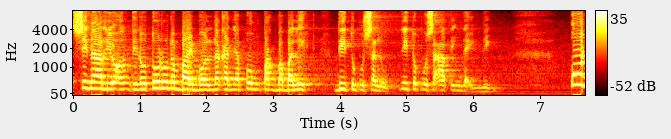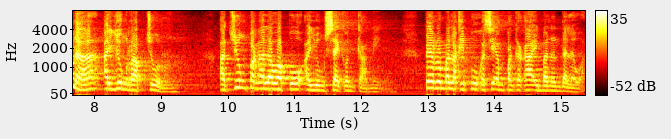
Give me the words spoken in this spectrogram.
senaryo ang tinuturo ng Bible na kanya pong pagbabalik dito po sa loop, dito po sa ating daigdig. Una ay yung rapture. At yung pangalawa po ay yung second coming. Pero malaki po kasi ang pagkakaiba ng dalawa.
